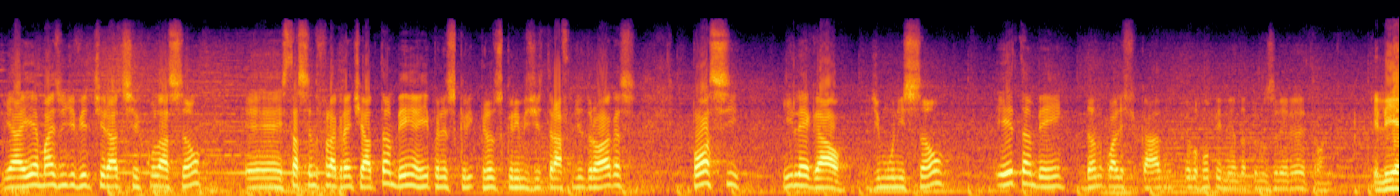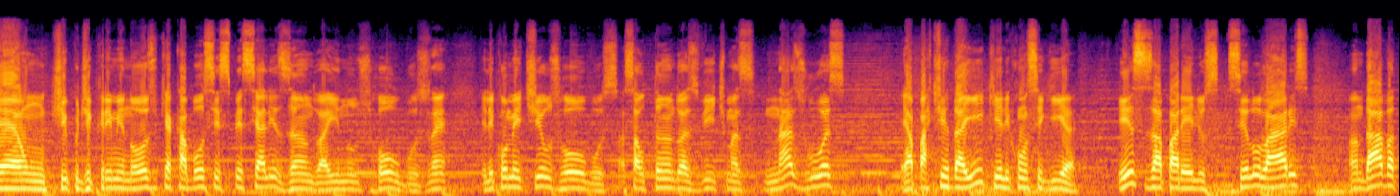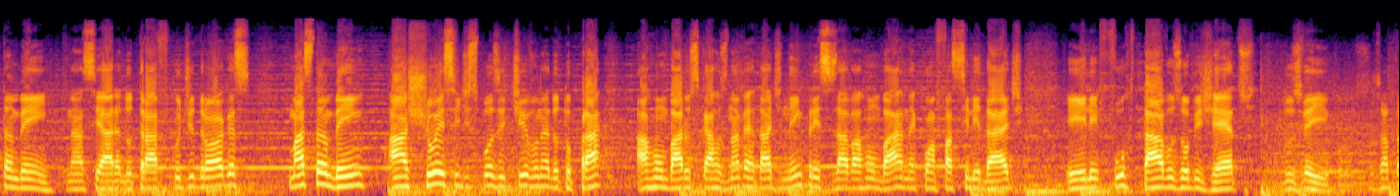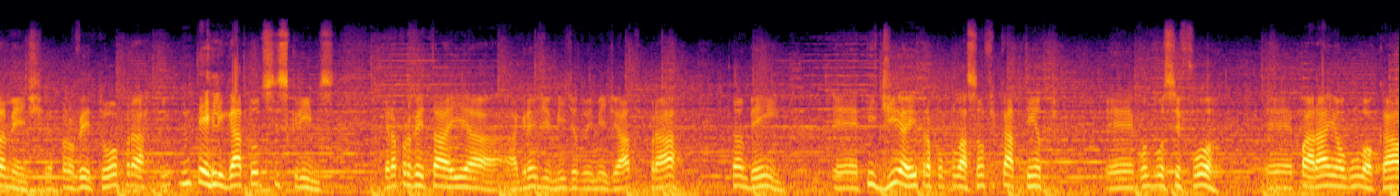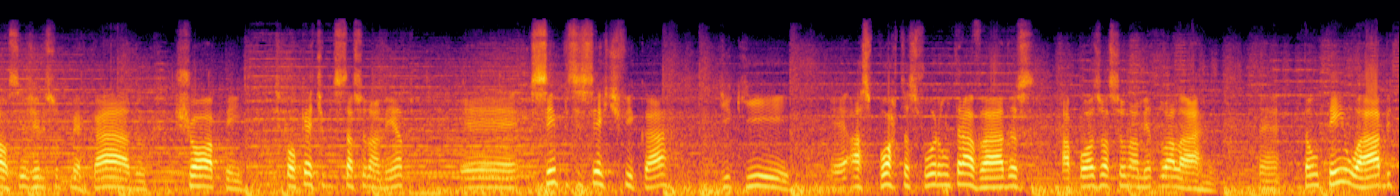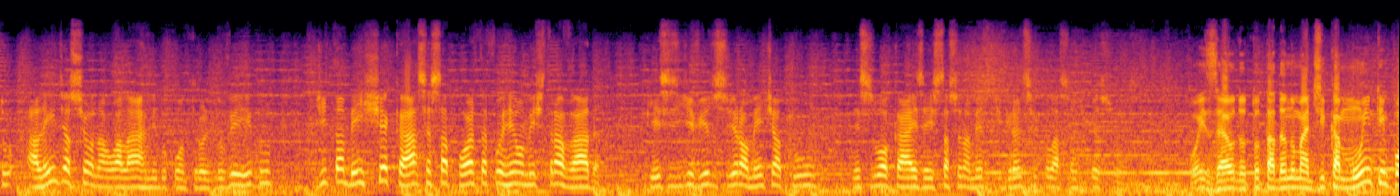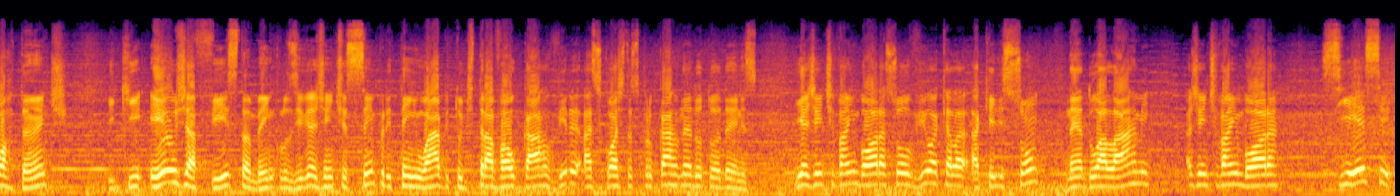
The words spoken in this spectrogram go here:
E aí é mais um indivíduo tirado de circulação, é, está sendo flagranteado também aí pelos, pelos crimes de tráfico de drogas, posse ilegal de munição e também dano qualificado pelo rompimento da tornozeleira eletrônica. Ele é um tipo de criminoso que acabou se especializando aí nos roubos, né? Ele cometia os roubos, assaltando as vítimas nas ruas. É a partir daí que ele conseguia esses aparelhos celulares, andava também na seara do tráfico de drogas, mas também achou esse dispositivo, né, doutor, para arrombar os carros. Na verdade, nem precisava arrombar, né, com a facilidade ele furtava os objetos dos veículos. Exatamente, aproveitou para interligar todos esses crimes. Quero aproveitar aí a, a grande mídia do imediato para também é, pedir aí para a população ficar atento é, quando você for é, parar em algum local, seja ele supermercado, shopping, qualquer tipo de estacionamento, é, sempre se certificar de que é, as portas foram travadas após o acionamento do alarme. Né? Então tem o hábito, além de acionar o alarme do controle do veículo, de também checar se essa porta foi realmente travada, porque esses indivíduos geralmente atuam nesses locais aí, estacionamentos de grande circulação de pessoas. Pois é, o doutor está dando uma dica muito importante e que eu já fiz também, inclusive a gente sempre tem o hábito de travar o carro, vira as costas para o carro, né, doutor Denis? E a gente vai embora, só ouviu aquela, aquele som né, do alarme, a gente vai embora. Se esse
